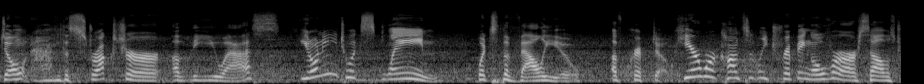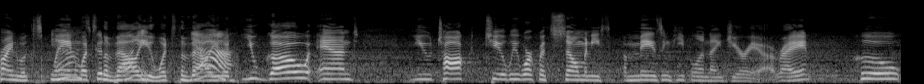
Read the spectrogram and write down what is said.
don't have the structure of the US, you don't need to explain what's the value of crypto. Here we're constantly tripping over ourselves trying to explain yeah, what's the value, point. what's the value. You go and you talk to, we work with so many amazing people in Nigeria, right? Who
